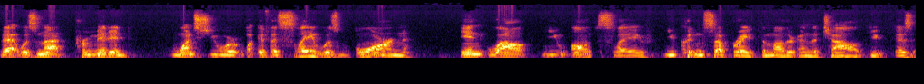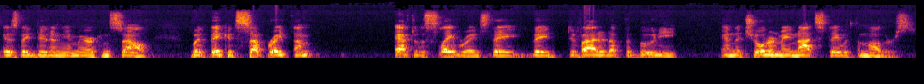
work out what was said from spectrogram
That was not permitted once you were. If a slave was born in while you owned a slave, you couldn't separate the mother and the child, you, as as they did in the American South, but they could separate them after the slave raids. They they divided up the booty, and the children may not stay with the mothers.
